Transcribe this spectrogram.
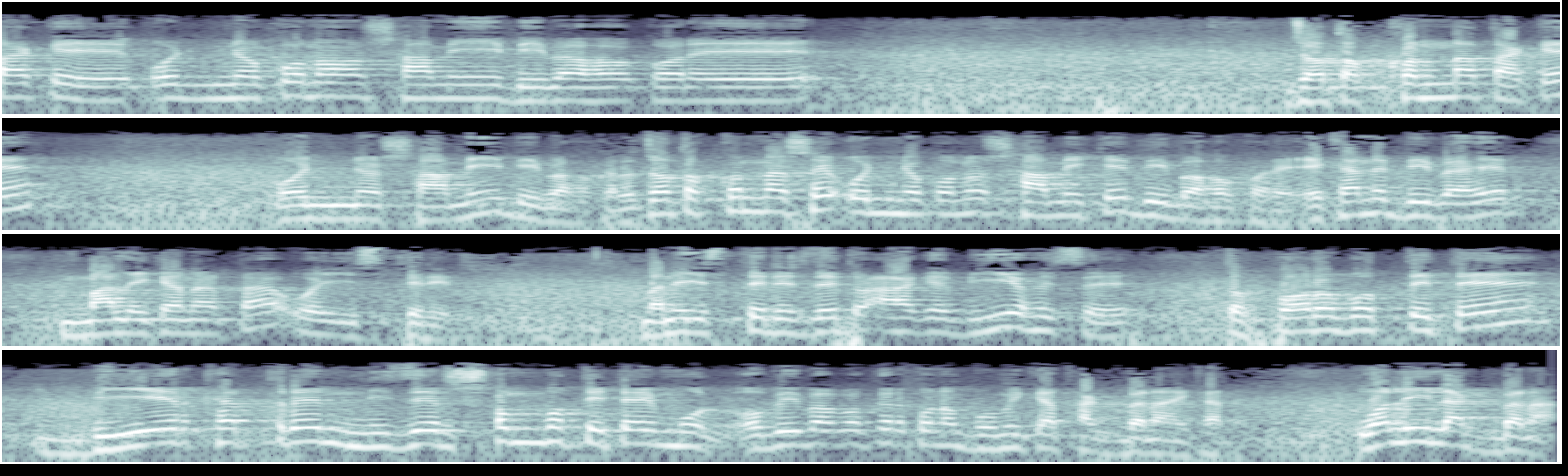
তাকে অন্য কোন স্বামী বিবাহ করে, যতক্ষণ না তাকে অন্য স্বামী বিবাহ করে, যতক্ষণ না সে অন্য কোন স্বামীকে বিবাহ করে। এখানে বিবাহের মালিকানাটা ওই স্ত্রীর। মানে স্ত্রীর যেহেতু আগে বিয়ে হয়েছে, তো পরবর্তীতে বিয়ের ক্ষেত্রে নিজের সম্মতিটাই মূল। অভিভাবকের কোনো ভূমিকা থাকবে না এখানে। ওয়ালি লাগবে না।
